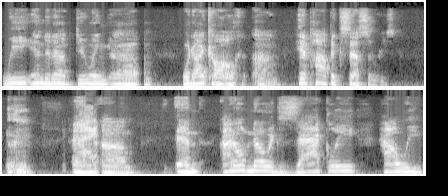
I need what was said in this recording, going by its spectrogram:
we ended up doing um, what I call um, hip hop accessories, and um, and I don't know exactly how we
